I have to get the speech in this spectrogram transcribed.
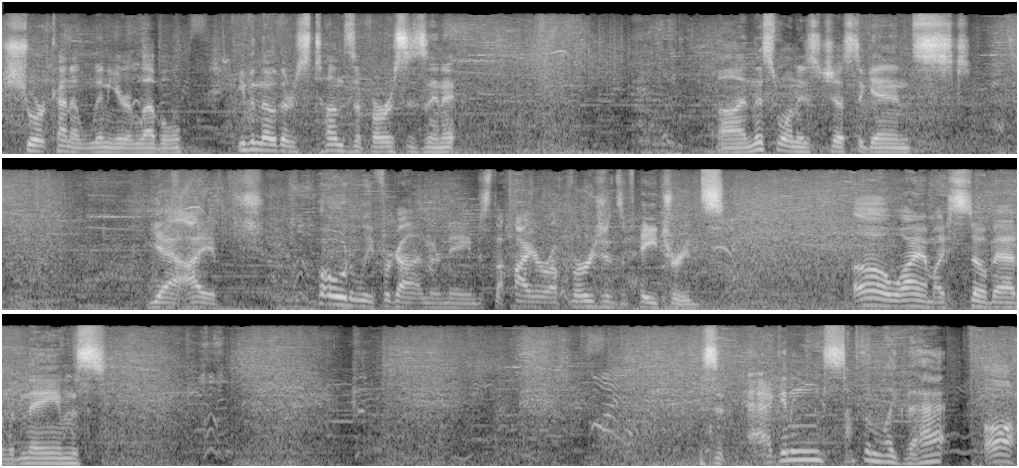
short kind of linear level, even though there's tons of verses in it. Uh, and this one is just against... Yeah, I have totally forgotten their names, the higher-up versions of Hatreds. Oh, why am I so bad with names? Is it Agony? Something like that? Oh.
